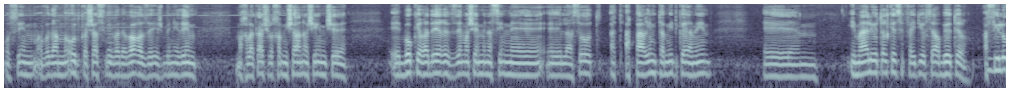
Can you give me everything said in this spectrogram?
עושים עבודה מאוד קשה סביב הדבר הזה, יש בנירים מחלקה של חמישה אנשים ש... בוקר עד ערב, זה מה שהם מנסים אה, אה, לעשות. הפערים תמיד קיימים. אה, אם היה לי יותר כסף, הייתי עושה הרבה יותר. אפילו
